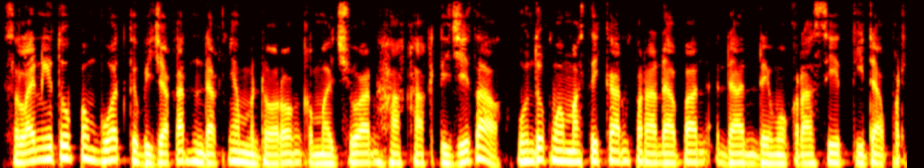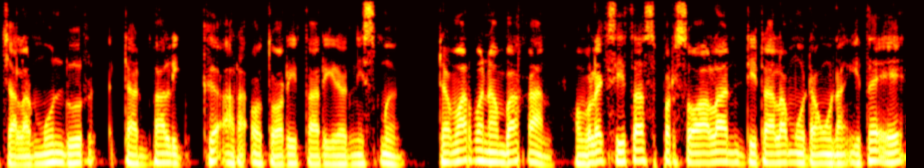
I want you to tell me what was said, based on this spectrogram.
Selain itu, pembuat kebijakan hendaknya mendorong kemajuan hak-hak digital untuk memastikan peradaban dan demokrasi tidak berjalan mundur dan balik ke arah otoritarianisme. Damar menambahkan, kompleksitas persoalan di dalam Undang-Undang ITE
